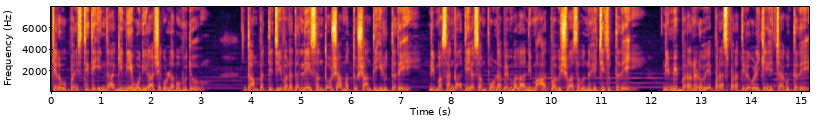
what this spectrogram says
ಕೆಲವು ಪರಿಸ್ಥಿತಿಯಿಂದಾಗಿ ನೀವು ನಿರಾಶೆಗೊಳ್ಳಬಹುದು. ದಾಂಪತ್ಯ ಜೀವನದಲ್ಲಿ ಸಂತೋಷ ಮತ್ತು ಶಾಂತಿ ಇರುತ್ತದೆ. ನಿಮ್ಮ ಸಂಗಾತಿಯ ಸಂಪೂರ್ಣ ಬೆಂಬಲ ನಿಮ್ಮ ಆತ್ಮವಿಶ್ವಾಸವನ್ನು ಹೆಚ್ಚಿಸುತ್ತದೆ. ನಿಮ್ಮಿಬ್ಬರ ನಡುವೆ ಪರಸ್ಪರ ತಿಳುವಳಿಕೆ ಹೆಚ್ಚಾಗುತ್ತದೆ.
